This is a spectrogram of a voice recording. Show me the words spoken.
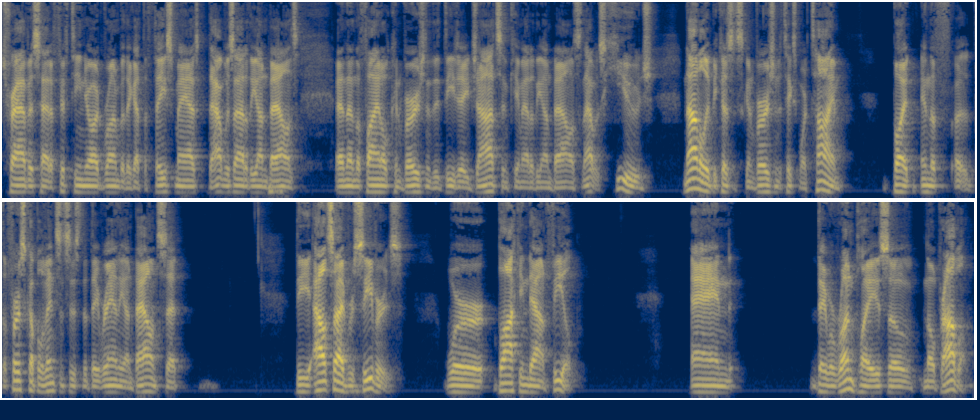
Travis had a 15 yard run, but they got the face mask. That was out of the unbalance. And then the final conversion to DJ Johnson came out of the unbalance. And that was huge, not only because it's a conversion, it takes more time, but in the uh, the first couple of instances that they ran the unbalanced set, the outside receivers were blocking downfield, and they were run plays, so no problem.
